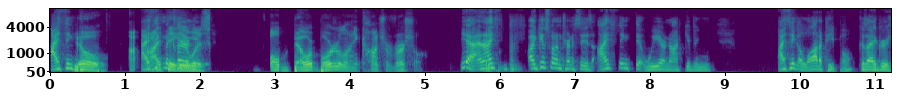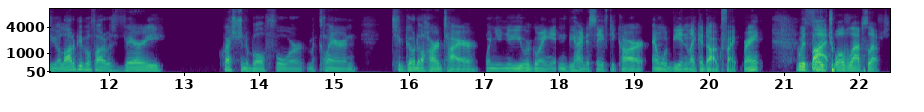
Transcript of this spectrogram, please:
I think no, I, I think, it was all borderline controversial. Yeah, and I, I guess what I'm trying to say is I think that we are not giving. I think a lot of people, because I agree with you, a lot of people thought it was very questionable for McLaren to go to the hard tire when you knew you were going in behind a safety car and would be in like a dogfight, right? With but, like 12 laps left.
